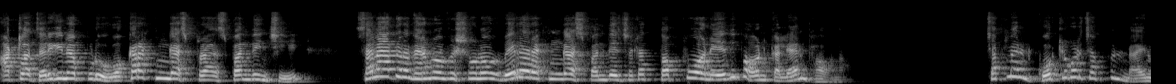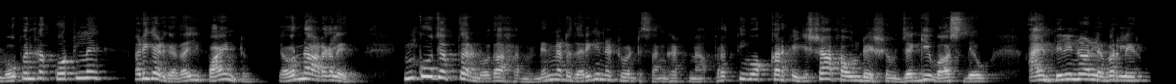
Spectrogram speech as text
అట్లా జరిగినప్పుడు ఒక రకంగా స్పందించి సనాతన ధర్మం విషయంలో వేరే రకంగా స్పందించడం తప్పు అనేది పవన్ కళ్యాణ్ భావన. చెప్పమనండి కోర్టులు కూడా చెప్పండి ఆయన ఓపెన్గా కోర్టులనే అడిగాడు కదా ఈ పాయింట్. ఎవరినో అడగలేదు. ఇంకో చెప్తారండి ఉదాహరణ. నిన్నటి జరిగినటువంటి సంఘటన ప్రతి ఒక్కరికి ఇషా ఫౌండేషన్ జగ్గి వాసుదేవ్ ఆయన తెలియని వాళ్ళు ఎవరు లేరు.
